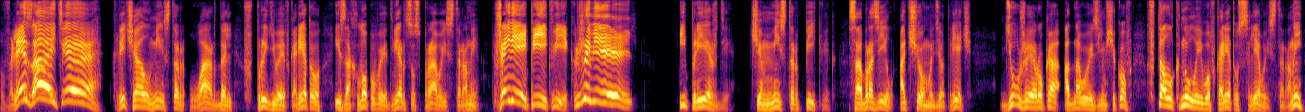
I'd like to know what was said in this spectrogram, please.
Влезайте!» — кричал мистер Уардаль, впрыгивая в карету и захлопывая дверцу с правой стороны. «Живей, Пиквик, живей!» И прежде, чем мистер Пиквик сообразил, о чем идет речь, дюжая рука одного из ямщиков втолкнула его в карету с левой стороны,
